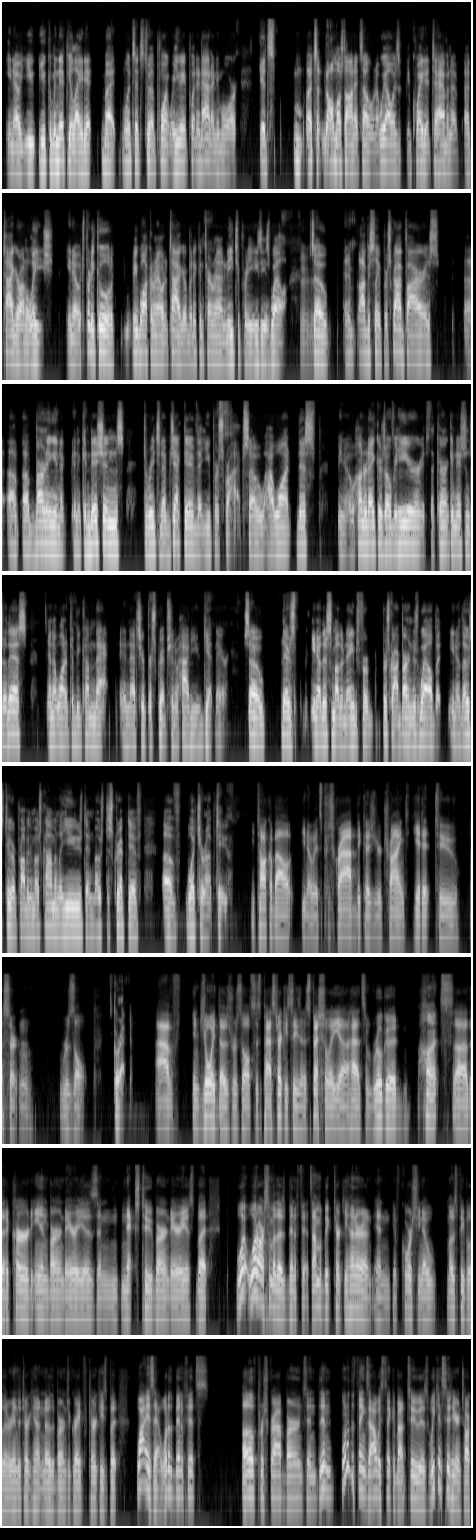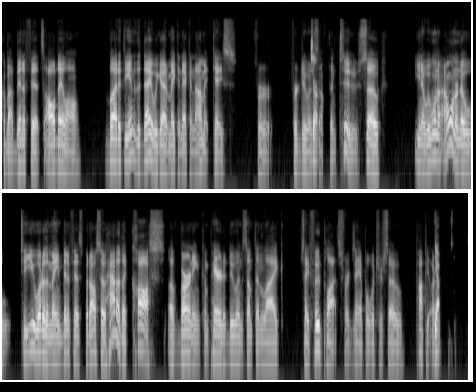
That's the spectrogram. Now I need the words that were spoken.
you know you you can manipulate it but once it's to a point where you ain't putting it out anymore it's it's almost on its own we always equate it to having a, a tiger on a leash you know it's pretty cool to be walking around with a tiger but it can turn around and eat you pretty easy as well mm-hmm. so and obviously a prescribed fire is a, a burning in a, in the conditions to reach an objective that you prescribe so i want this you know 100 acres over here it's the current conditions are this and I want it to become that. And that's your prescription of how do you get there. So there's, you know, there's some other names for prescribed burn as well, but you know, those two are probably the most commonly used and most descriptive of what you're up to. You talk about, you know, it's prescribed because you're trying to get it to a certain result. Correct. I've enjoyed those results this past turkey season, especially. Uh, had some real good hunts uh, that occurred in burned areas and next to burned areas. But what what are some of those benefits? I'm a big turkey hunter, and, and of course, you know most people that are into turkey hunting know that burns are great for turkeys. But why is that? What are the benefits of prescribed burns? And then one of the things I always think about too is we can sit here and talk about benefits all day long, but at the end of the day, we got to make an economic case for for doing sure. something too. So, you know, we want to. I want to know to you what are the main benefits, but also how do the costs of burning compare to doing something like, say, food plots, for example, which are so popular? Yep.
